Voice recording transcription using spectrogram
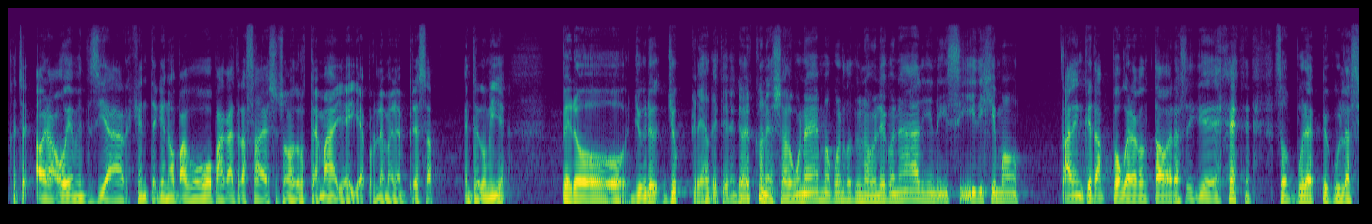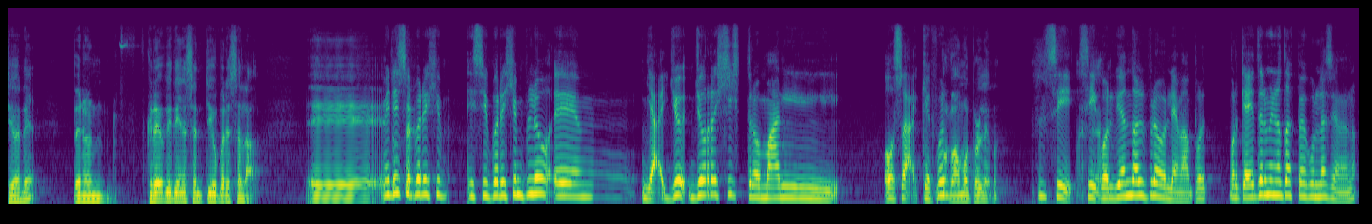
¿Cachai? Ahora, obviamente si hay gente que no pagó o paga atrasada, esos son otros temas y ahí ya problema de la empresa, entre comillas. Pero yo creo, yo creo que tiene que ver con eso. Alguna vez me acuerdo que lo hablé con alguien y sí dijimos, alguien que tampoco era contador, así que son puras especulaciones, pero creo que tiene sentido por ese lado. Eh, Mire, si por, ejem- y si por ejemplo, em, ya, yo, yo registro mal, o sea, que fue... volvamos al problema. Sí, sí, volviendo al problema, por- porque ahí terminó tu especulación, ¿no?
